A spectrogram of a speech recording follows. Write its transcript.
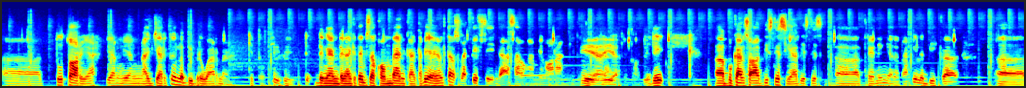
uh, tutor ya yang yang ngajar itu lebih berwarna gitu. Mm-hmm. dengan dengan kita bisa combine kan. Tapi ya kita selektif sih nggak asal ngambil orang gitu. Iya iya. gitu. jadi uh, bukan soal bisnis ya bisnis uh, training ya tetapi lebih ke uh,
